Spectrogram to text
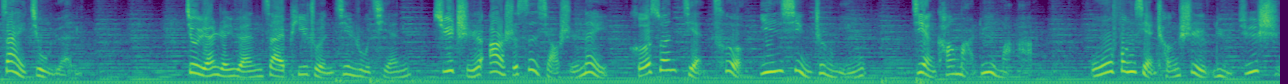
再救援。救援人员在批准进入前，需持二十四小时内核酸检测阴性证明、健康码绿码、无风险城市旅居史，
